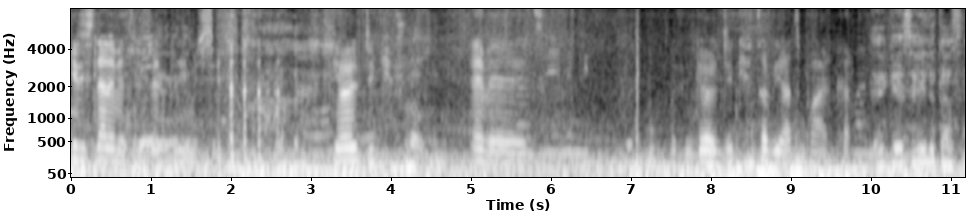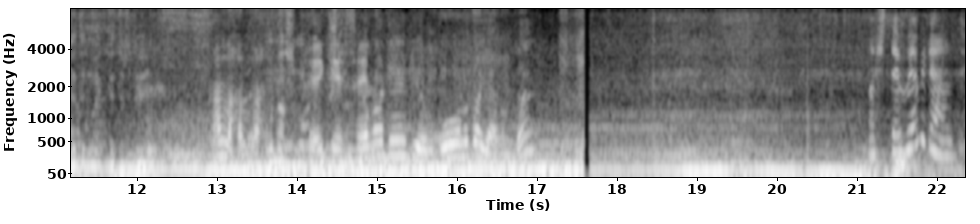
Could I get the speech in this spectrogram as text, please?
Girişler evet O ücretliymiş. Gölcük. Şura o zaman. Evet. Bakın Gölcük Tabiat Parkı. EGS ile tahsil edilmektedir diyor. Allah Allah. O nasıl oluyor? EGS. Baba değil diyorum. Oğlu da yanında. Başdeviye mi geldik?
